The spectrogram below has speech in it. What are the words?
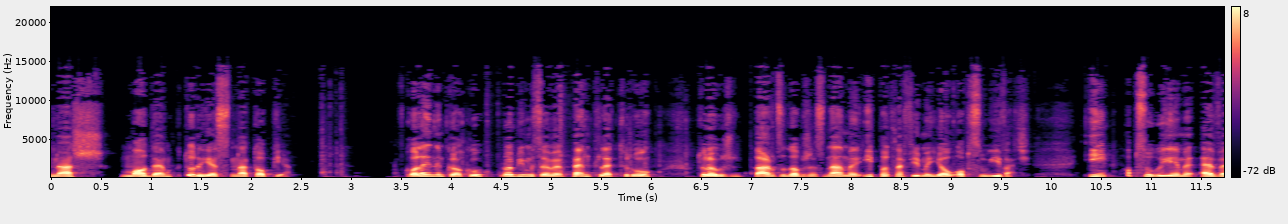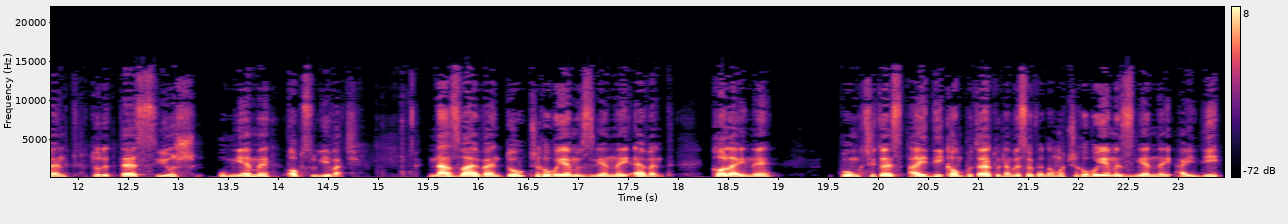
nasz modem, który jest na topie. W kolejnym kroku robimy sobie pętlę true, którą już bardzo dobrze znamy i potrafimy ją obsługiwać. I obsługujemy event, który też już umiemy obsługiwać. Nazwa eventu przechowujemy w zmiennej event. Kolejny punkt, czyli to jest ID komputera, który nam wysłał wiadomość, przechowujemy zmiennej ID.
